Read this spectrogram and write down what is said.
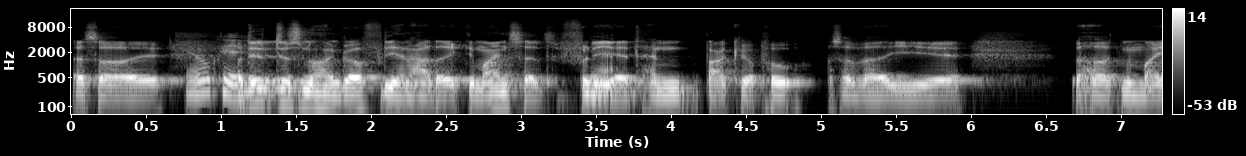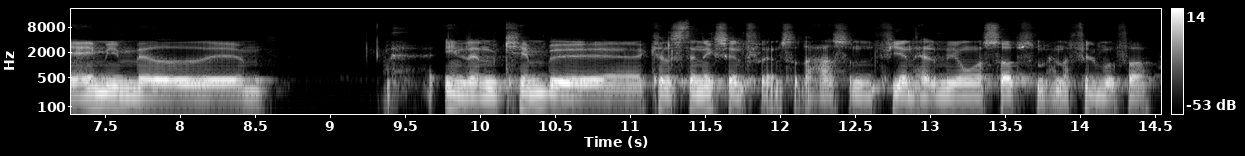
altså, øh, Ja, okay. og det, det er sådan noget, han gør, fordi han har det rigtige mindset, fordi Ja. at han bare kører på, og så har været i, øh, hvad hedder det Miami med øh, en eller anden kæmpe øh, calisthenics influencer, der har sådan 4,5 millioner subs, som han har filmet for.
